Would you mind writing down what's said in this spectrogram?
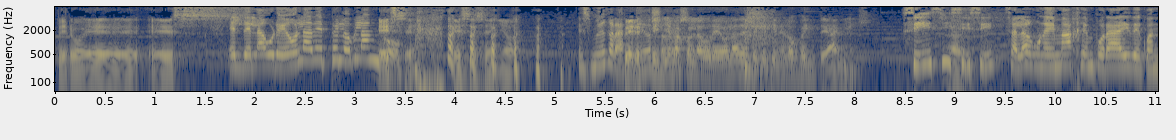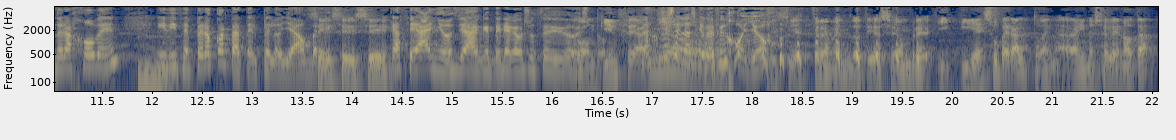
pero es, es El de la aureola de pelo blanco. ese, ese señor. Es muy gracioso. Pero es que lleva eso. con la aureola desde que tiene los 20 años. Sí, sí, ¿sabes? sí, sí. Sale alguna imagen por ahí de cuando era joven y dice, pero córtate el pelo ya, hombre. Sí, sí, sí. Que hace años ya que tenía que haber sucedido Con esto. 15 años. Las cosas en las que me fijo yo. Sí, sí, es tremendo, tío, ese hombre. Y, y es súper alto, ¿eh? Ahí no se le nota,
